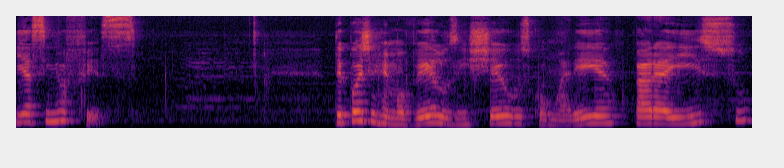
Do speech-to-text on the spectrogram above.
e assim o fez. Depois de removê-los, encheu-os com areia, para isso,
